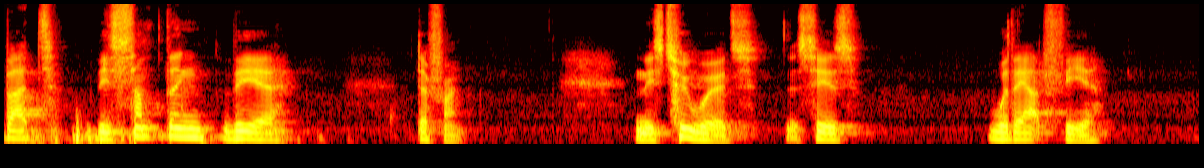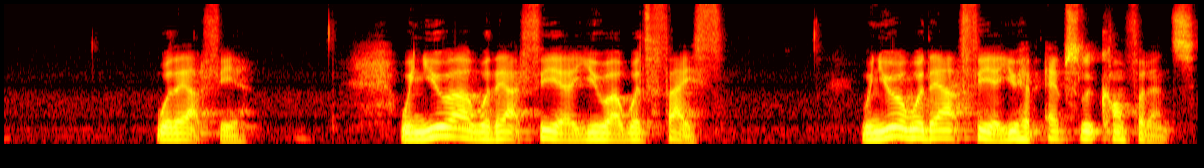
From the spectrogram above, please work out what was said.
But there's something there different. And there's two words that says, without fear. Without fear. When you are without fear, you are with faith. When you are without fear, you have absolute confidence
